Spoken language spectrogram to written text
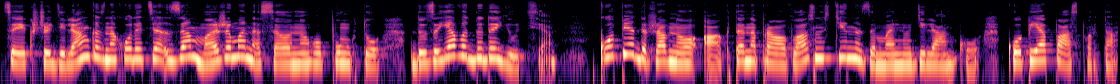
Це якщо ділянка знаходиться за межами населеного пункту. До заяви додаються. Копія державного акта на право власності на земельну ділянку, копія паспорта,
